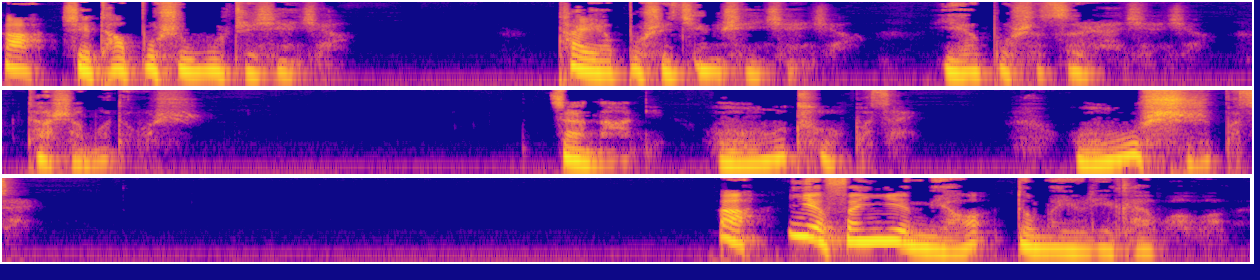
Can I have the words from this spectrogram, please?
啊，所以它不是物质现象，它也不是精神现象，也不是自然现象，它什么都不是，在哪里？无处不在。无时不在，啊，一分一秒都没有离开我。我们，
